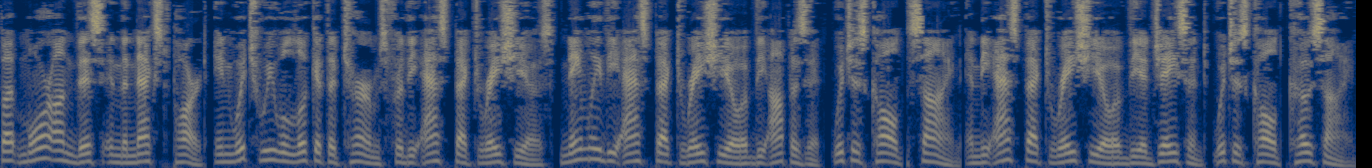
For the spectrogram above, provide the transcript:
But more on this in the next part, in which we will look at the terms for the aspect ratios, namely the aspect ratio of the opposite, which is called sine and the aspect ratio of the adjacent, which is called cosine.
